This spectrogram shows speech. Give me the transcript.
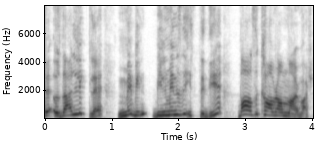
ve özellikle MEP'in bilmenizi istediği bazı kavramlar var.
